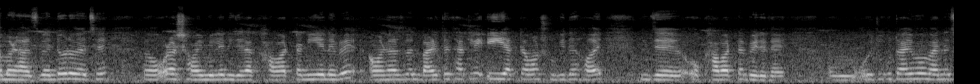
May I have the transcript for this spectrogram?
আমার হাজব্যান্ডও রয়েছে ওরা সবাই মিলে নিজেরা খাবারটা নিয়ে নেবে। আমার হাজব্যান্ড বাড়িতে থাকলে এই একটা আমার সুবিধে হয় যে ও খাবারটা বেড়ে দেয়। ওইটুকু টাইমও ম্যানেজ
